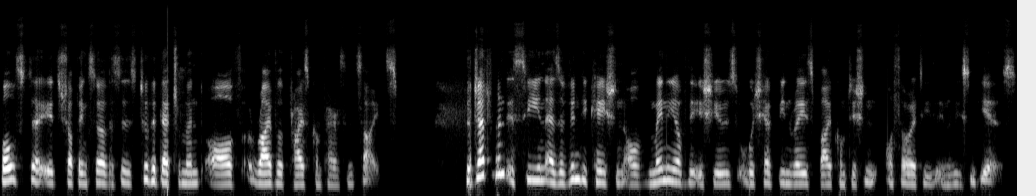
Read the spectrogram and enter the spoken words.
bolster its shopping services to the detriment of rival price comparison sites. The judgment is seen as a vindication of many of the issues which have been raised by competition authorities in recent years.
